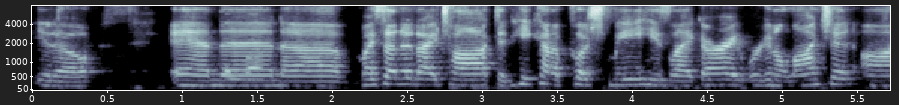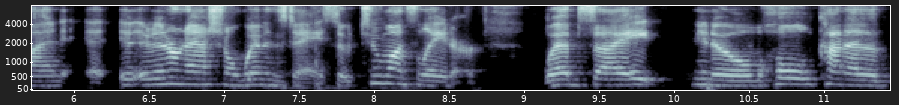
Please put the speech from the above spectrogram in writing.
you know. And then uh, my son and I talked, and he kind of pushed me. He's like, "All right, we're going to launch it on an International Women's Day." So two months later, website, you know, whole kind of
